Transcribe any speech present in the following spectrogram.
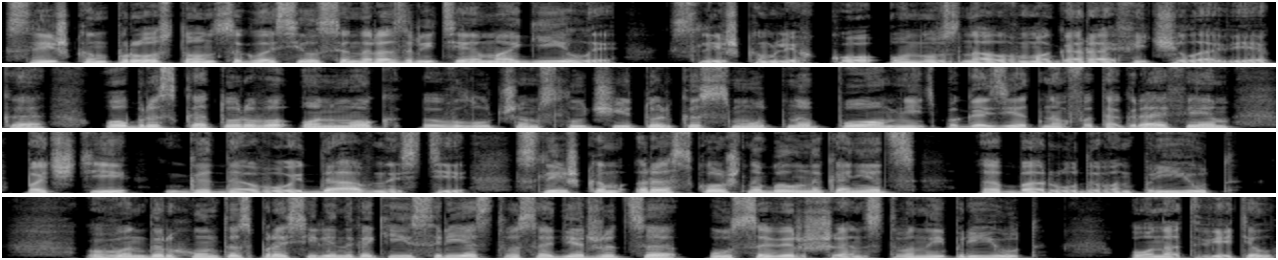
слишком просто он согласился на разрытие могилы, слишком легко он узнал в Магарафе человека, образ которого он мог в лучшем случае только смутно помнить по газетным фотографиям почти годовой давности, слишком роскошно был, наконец, оборудован приют. Вандерхунта спросили, на какие средства содержится усовершенствованный приют. Он ответил,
